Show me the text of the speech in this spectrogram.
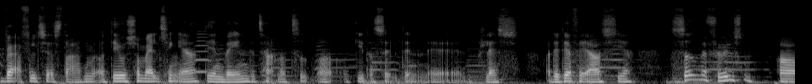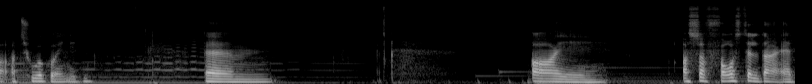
I hvert fald til at starte med. Og det er jo som alting er, det er en vane, det tager noget tid at, at give dig selv den øh, plads. Og det er derfor, jeg også siger, sid med følelsen og, og tur gå ind i den. Øhm, og, øh, og så forestil dig, at,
